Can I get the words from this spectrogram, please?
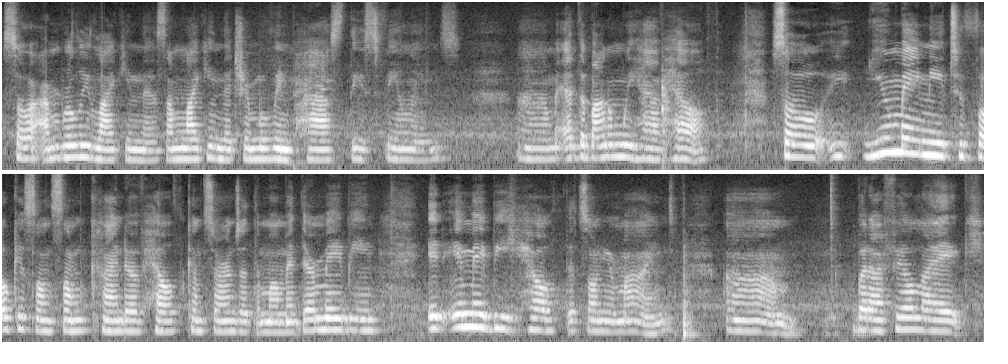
So I'm really liking this. I'm liking that you're moving past these feelings. Um, at the bottom we have health. So you may need to focus on some kind of health concerns at the moment. There may be, it, it may be health that's on your mind. Um, but I feel like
